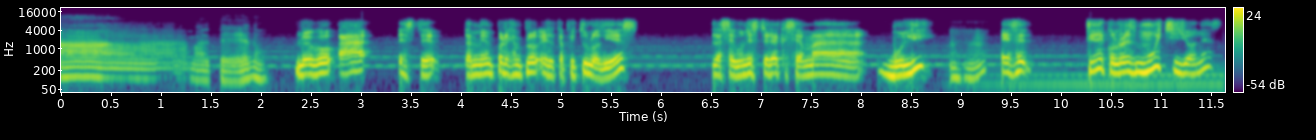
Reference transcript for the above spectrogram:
Ah, mal pedo. Luego, ah, este, también, por ejemplo, el capítulo 10, la segunda historia que se llama Bully, ese tiene colores muy chillones,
